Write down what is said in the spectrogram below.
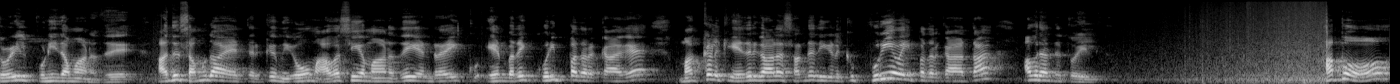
தொழில் புனிதமானது அது சமுதாயத்திற்கு மிகவும் அவசியமானது என்பதை என்பதை குறிப்பதற்காக மக்களுக்கு எதிர்கால சந்ததிகளுக்கு புரிய வைப்பதற்காகத்தான் அவர் அந்த தொழில். அப்போது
